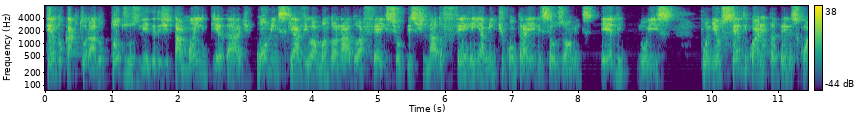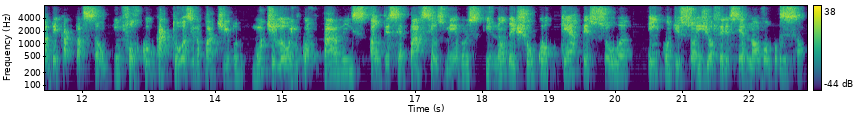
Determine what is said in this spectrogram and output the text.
tendo capturado todos os líderes de tamanha impiedade, homens que haviam abandonado a fé e se obstinado ferrenhamente contra ele e seus homens, ele, Luís, puniu 140 deles com a decapitação, enforcou 14 no patíbulo, mutilou incontáveis ao decepar seus membros e não deixou qualquer pessoa em condições de oferecer nova oposição.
